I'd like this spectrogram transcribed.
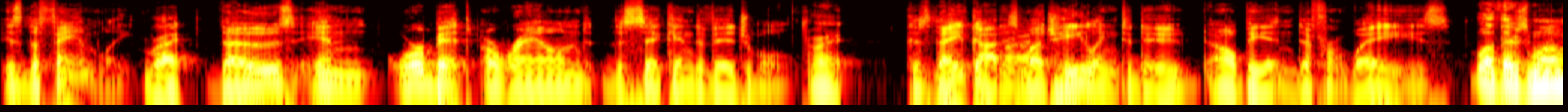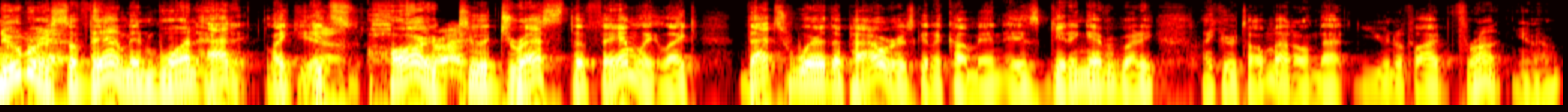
is the family, right? Those in orbit around the sick individual, right? because they've got right. as much healing to do, albeit in different ways. Well, there's well, numerous yeah. of them in one addict. Like yeah. it's hard right. to address the family. Like that's where the power is going to come in is getting everybody, like you were talking about, on that unified front. You know,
